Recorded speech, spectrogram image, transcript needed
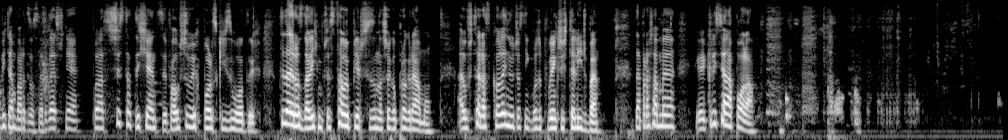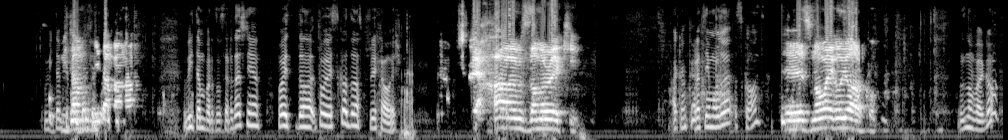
Witam bardzo serdecznie. Ponad 300 tysięcy fałszywych polskich złotych. Tyle rozdaliśmy przez cały pierwszy sezon naszego programu. A już teraz kolejny uczestnik może powiększyć tę liczbę. Zapraszamy e, Christiana Pola. Witam, cię Witam, bardzo- witam pana. witam bardzo serdecznie. Powiedz, do, powiedz skąd do nas przyjechałeś? Przyjechałem z Ameryki, A konkretnie może skąd? y, z Nowego Jorku. Z Nowego?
